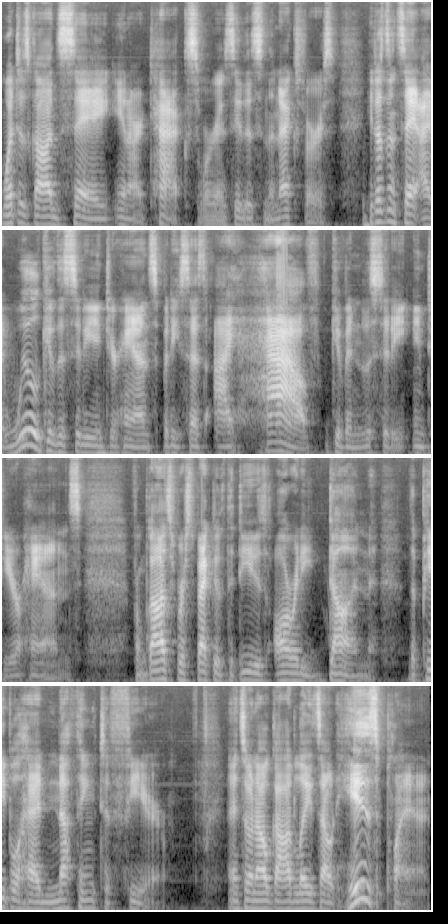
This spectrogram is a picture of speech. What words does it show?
what does God say in our text? We're going to see this in the next verse. He doesn't say, I will give the city into your hands, but he says, I have given the city into your hands. From God's perspective, the deed is already done. The people had nothing to fear. And so now God lays out his plan.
